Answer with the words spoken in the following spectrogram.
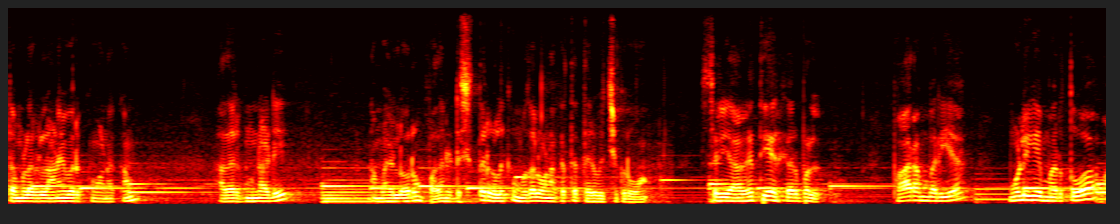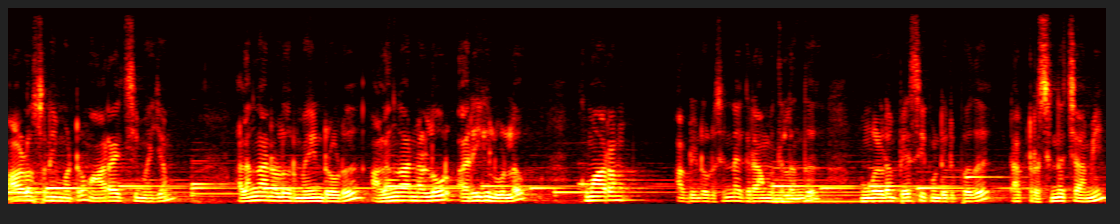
தமிழர்கள் அனைவருக்கும் வணக்கம். அதற்கு முன்னாடி நம்ம எல்லோரும் பதினெட்டு சித்தர்களுக்கு முதல் வணக்கத்தை தெரிவிச்சுக்கிடுவோம் ஸ்ரீ அகத்தியர் ஹெர்பல் பாரம்பரிய மூலிகை மருத்துவ ஆலோசனை மற்றும் ஆராய்ச்சி மையம் அலங்காநல்லூர் மெயின் ரோடு அலங்காநல்லூர் அருகில் உள்ள குமாரம் அப்படின்ற ஒரு சின்ன கிராமத்திலேருந்து உங்களிடம் பேசி கொண்டிருப்பது டாக்டர் சின்னசாமி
